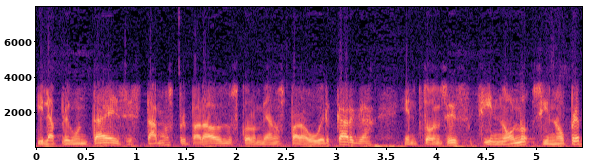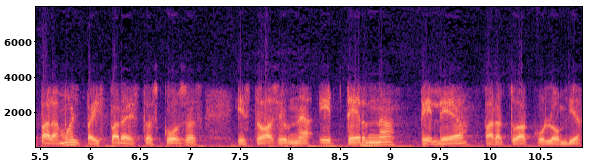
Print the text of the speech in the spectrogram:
Y la pregunta es, ¿estamos preparados los colombianos para Uber Carga? Entonces, si no, no, si no preparamos el país para estas cosas, esto va a ser una eterna pelea para toda Colombia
